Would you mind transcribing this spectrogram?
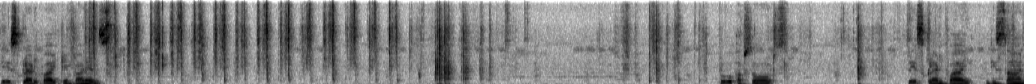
please clarify temperance two of swords please clarify the sun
